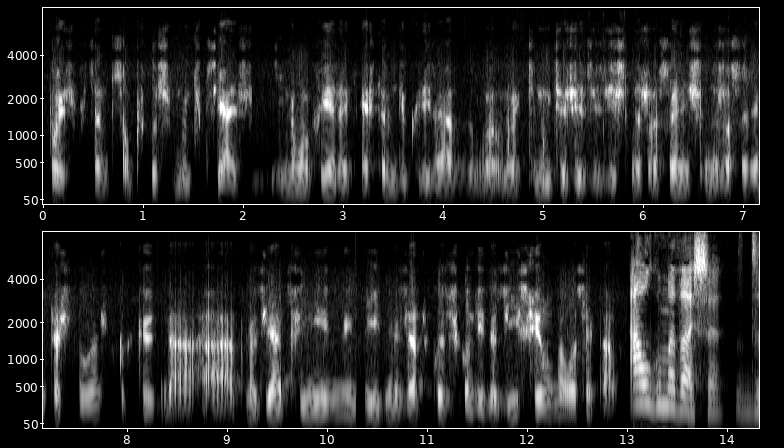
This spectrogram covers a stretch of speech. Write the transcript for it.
depois. Portanto, são percursos muito especiais e não haver esta mediocridade que muitas vezes existe nas relações, nas relações entre as pessoas, porque há, há demasiado definido e, e demasiadas coisas escondidas. E isso ele não aceitava. Há alguma deixa de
